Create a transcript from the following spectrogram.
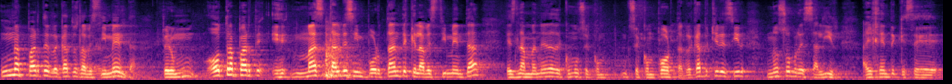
una parte del recato es la vestimenta, pero otra parte eh, más tal vez importante que la vestimenta es la manera de cómo se, se comporta. El recato quiere decir no sobresalir. Hay gente que se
